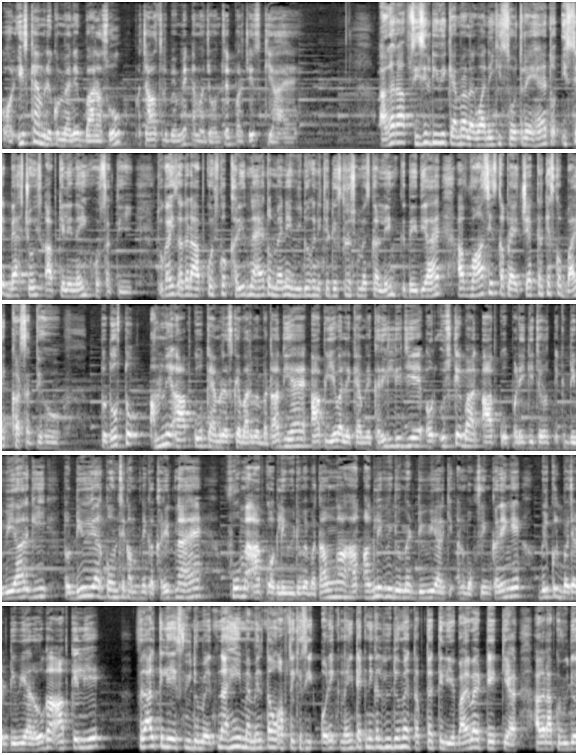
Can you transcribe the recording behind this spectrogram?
और इस कैमरे को मैंने बारह सौ में अमेजोन से परचेज़ किया है। अगर आप सीसीटीवी कैमरा लगवाने की सोच रहे हैं तो इससे बेस्ट चॉइस आपके लिए नहीं हो सकती। तो गाइज़ अगर आपको इसको खरीदना है तो मैंने वीडियो के नीचे डिस्क्रिप्शन में इसका लिंक दे दिया है। आप वहाँ से इसका प्राइस चेक करके इसको बाइक कर सकते हो। तो दोस्तों, हमने आपको कैमरास के बारे में बता दिया है। आप ये वाले कैमरे खरीद लीजिए और उसके बाद आपको पड़ेगी ज़रूरत एक डीवीआर की। तो डीवीआर कौन सी कंपनी का खरीदना है, वो मैं आपको अगली वीडियो में बताऊँगा। हम अगली वीडियो में डीवीआर की अनबॉक्सिंग करेंगे। बिल्कुल बजट डीवीआर होगा आपके लिए। फ़िलहाल के लिए इस वीडियो में इतना ही। मैं मिलता हूँ आपसे किसी और एक नई टेक्निकल वीडियो में। तब तक के लिए बाय बाय टेक केयर अगर आपको वीडियो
